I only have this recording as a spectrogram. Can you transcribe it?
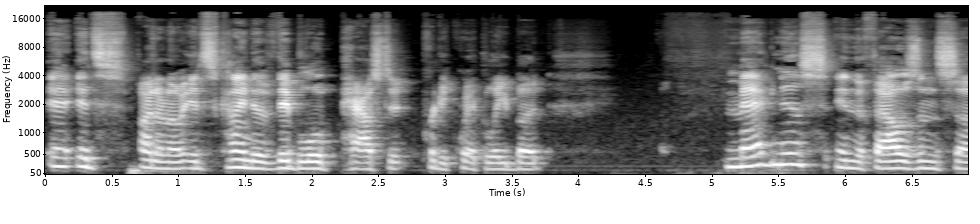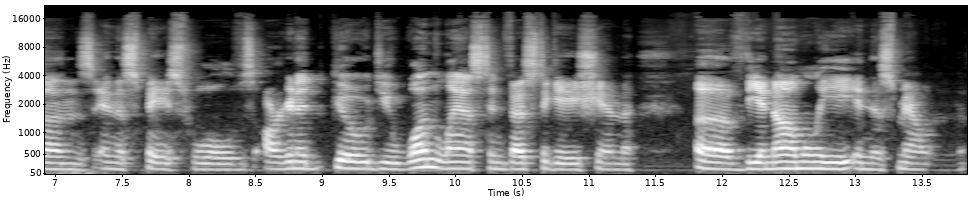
It's I don't know. It's kind of they blow past it pretty quickly, but Magnus and the Thousand Sons and the Space Wolves are going to go do one last investigation of the anomaly in this mountain.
